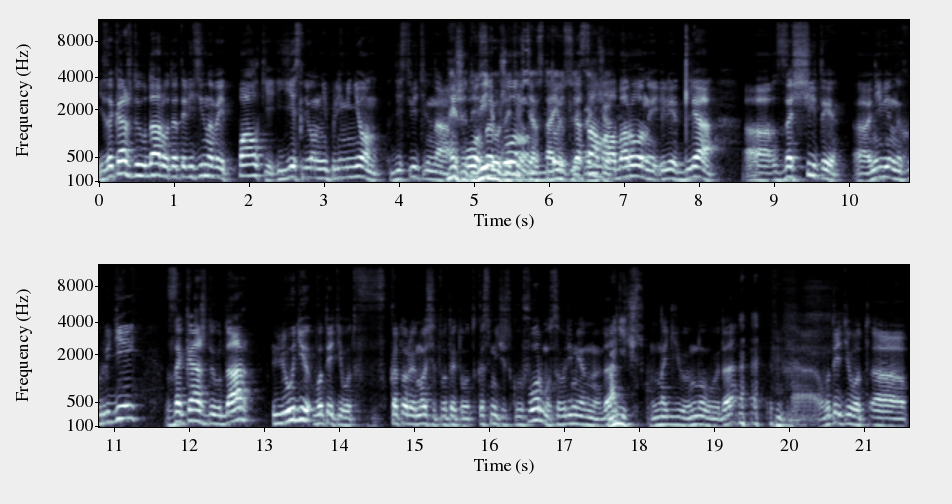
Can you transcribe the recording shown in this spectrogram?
И за каждый удар вот этой резиновой палки, если он не применен действительно Знаешь, по закону, все то есть для а ничего. самообороны или для э, защиты э, невинных людей, за каждый удар люди, вот эти вот, которые носят вот эту вот космическую форму современную, да, магическую. ноги новую, да, Э, вот эти вот э,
